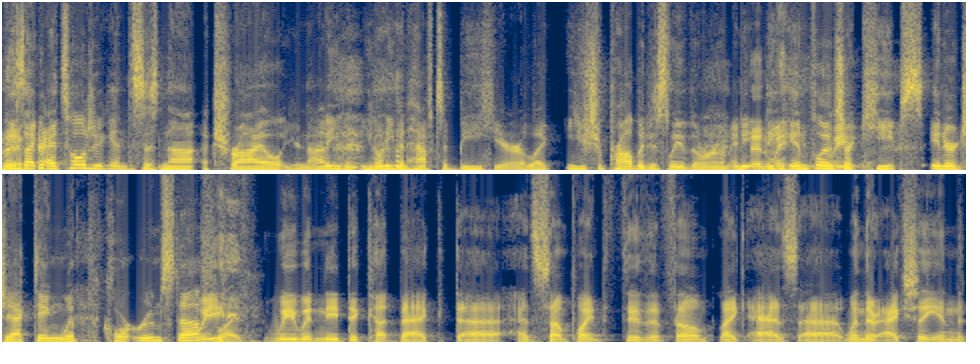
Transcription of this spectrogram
He's like, I told you again, this is not a trial. You're not even, you don't even have to be here. Like, you should probably just leave the room. And he- Then the we- influencer we- keeps interjecting with the courtroom stuff. we like, we would need to cut back uh, at some point through the film, like as uh, when they're actually in the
